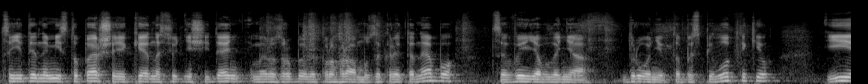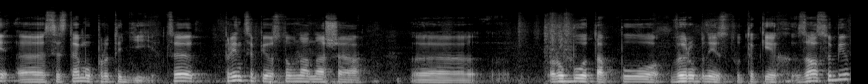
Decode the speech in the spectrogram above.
це єдине місто перше, яке на сьогоднішній день ми розробили програму Закрите небо. Це виявлення дронів та безпілотників і систему протидії. Це, в принципі, основна наша робота по виробництву таких засобів,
